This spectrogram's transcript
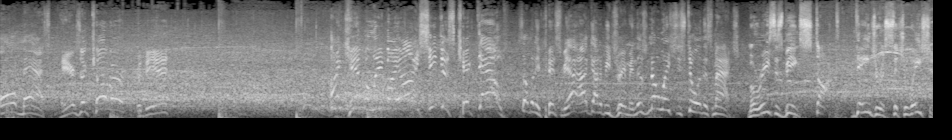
all match. Here's a cover. Could be it. I can't believe my eyes. She just kicked out. Somebody pinch me. I, I gotta be dreaming. There's no way she's still in this match. Maryse is being stalked. Dangerous situation.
